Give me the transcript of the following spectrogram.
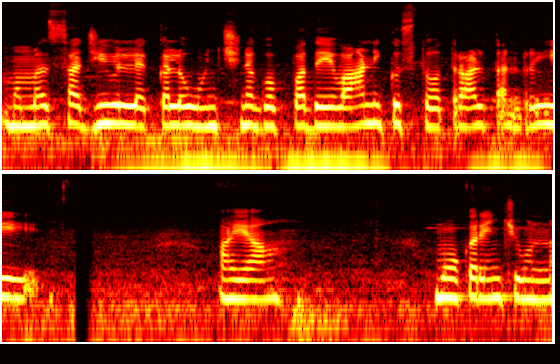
మమ్మల్ని సజీవుల లెక్కలో ఉంచిన గొప్ప దేవానికి స్తోత్రాలు తండ్రి. అయా మోకరించి ఉన్న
